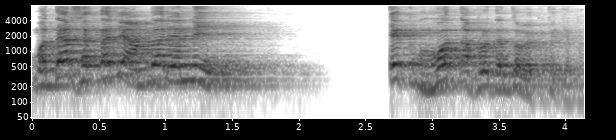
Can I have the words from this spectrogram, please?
मतदारसंघाचे आमदार यांनी एक मत आपलं त्यांचं व्यक्त केलं.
